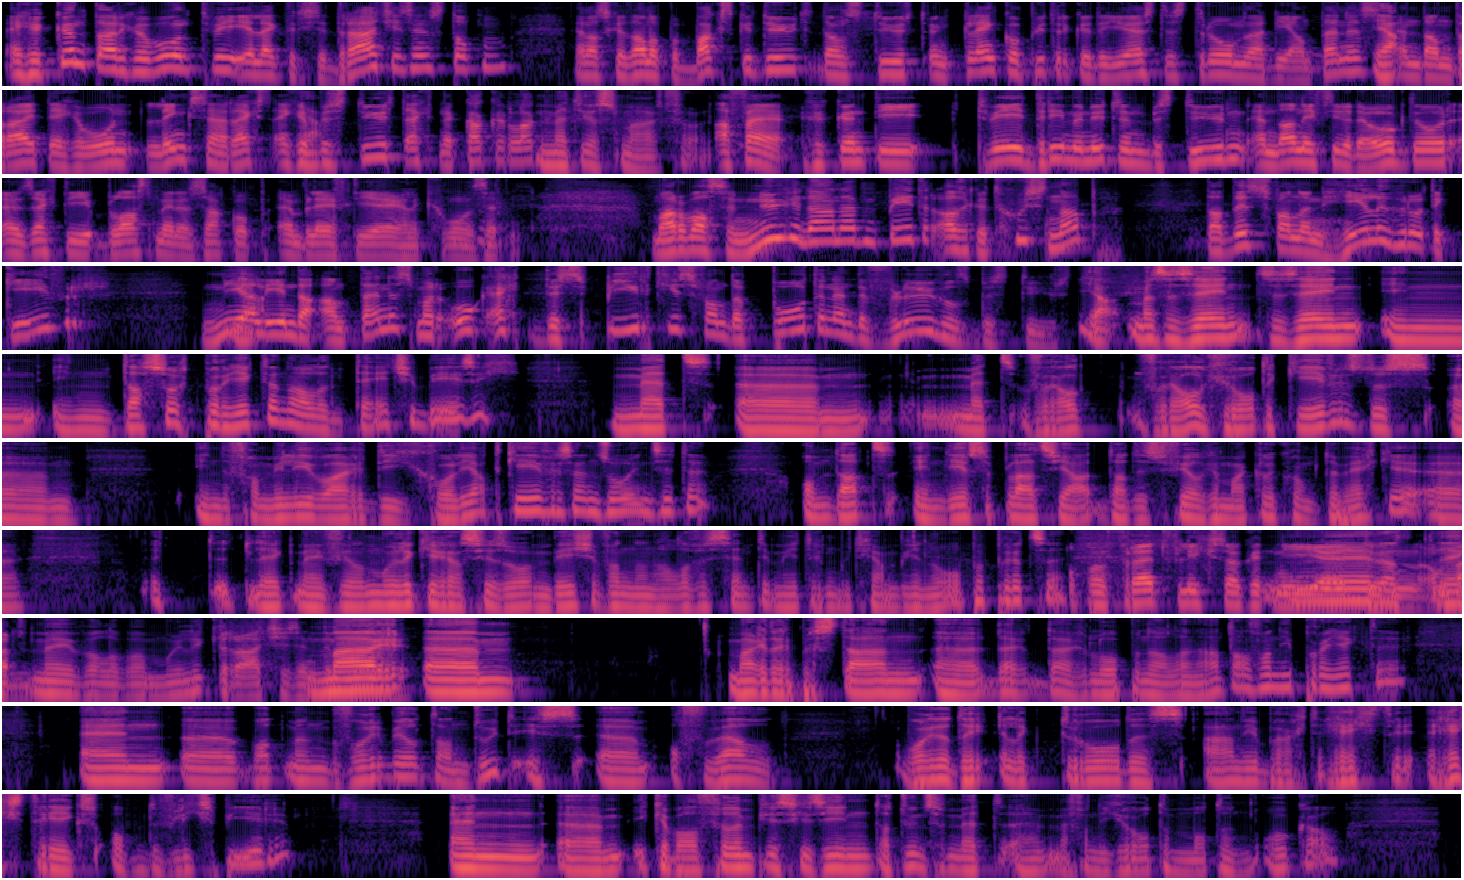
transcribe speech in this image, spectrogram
En je kunt daar gewoon twee elektrische draadjes in stoppen. En als je dan op een bakje duwt, dan stuurt een klein computerke de juiste stroom naar die antennes. Ja. En dan draait hij gewoon links en rechts. En je Ja. bestuurt echt een kakkerlak. Met je smartphone. Enfin, je kunt die twee, drie minuten besturen en dan heeft hij dat ook door en zegt hij, blast mijn zak op en blijft hij eigenlijk gewoon zitten. Maar wat ze nu gedaan hebben, Peter, als ik het goed snap, dat is van een hele grote kever niet Ja. alleen de antennes, maar ook echt de spiertjes van de poten en de vleugels bestuurt. Ja, maar ze zijn, ze zijn in, in dat soort projecten al een tijdje bezig. Met, ehm, met vooral, vooral grote kevers. Dus ehm, in de familie waar die Goliath-kevers en zo in zitten. Omdat in de eerste plaats, ja, dat is veel gemakkelijker om te werken. Eh, het, het lijkt mij veel moeilijker als je zo een beestje van een halve centimeter moet gaan beginnen openprutsen. Op een fruitvlieg zou ik het niet nee, eh, doen, dat om lijkt mij wel wat moeilijk. draadjes in te Maar, ehm, maar er bestaan, eh, daar, daar lopen al een aantal van die projecten. En eh, wat men bijvoorbeeld dan doet, is ehm, ofwel worden er elektrodes aangebracht rechtstre- rechtstreeks op de vliegspieren. En ehm, ik heb al filmpjes gezien, dat doen ze met, met van die grote motten ook al.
